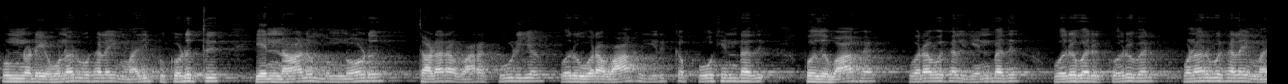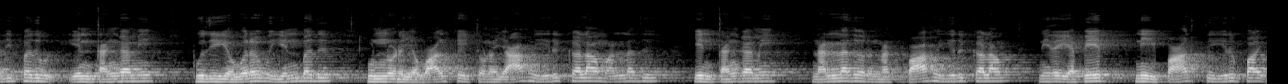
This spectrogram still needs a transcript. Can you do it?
உன்னுடைய உணர்வுகளை மதிப்பு கொடுத்து என்னாலும் உன்னோடு தொடர வரக்கூடிய ஒரு உறவாக இருக்கப் போகின்றது. பொதுவாக உறவுகள் என்பது ஒருவருக்கொருவர் உணர்வுகளை மதிப்பது என் தங்கமே. புதிய உறவு என்பது உன்னுடைய வாழ்க்கை துணையாக இருக்கலாம் அல்லது என் தங்கமே நல்லதொரு நட்பாக இருக்கலாம். நிறைய பேர் நீ பார்த்து இருப்பாய்.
